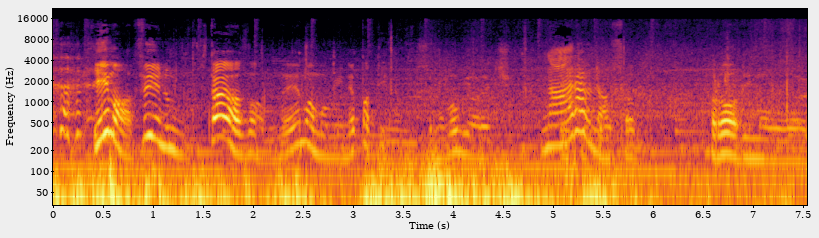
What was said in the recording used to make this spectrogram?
Ima, fin, šta ja znam, nemamo mi, ne patimo mi se, ne mogu ja reći. Naravno. Sad radimo, ovaj,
